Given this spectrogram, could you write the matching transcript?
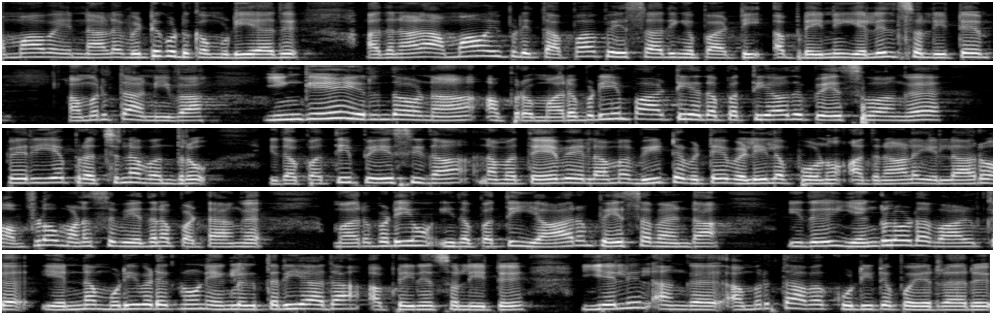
அம்மாவை என்னால் விட்டு கொடுக்க முடியாது. அதனால் அம்மாவை இப்படி தப்பாக பேசாதீங்க பாட்டி அப்படின்னு எழில் சொல்லிட்டு அமிர்தா நீ வா. இங்கேயே இருந்தோன்னா அப்புறம் மறுபடியும் பாட்டி அதை பற்றியாவது பேசுவாங்க பெரிய பிரச்சனை வந்துடும் இதை பற்றி பேசி தான் நம்ம தேவையில்லாமல் வீட்டை விட்டே வெளியில் போகணும். அதனால் எல்லாரும் அவ்வளோ மனசு வேதனைப்பட்டாங்க. மறுபடியும் இதை பற்றி யாரும் பேச வேண்டாம். இது எங்களோட வாழ்க்கை. என்ன முடிவெடுக்கணும்னு எங்களுக்கு தெரியாதா? அப்படின்னு சொல்லிட்டு எழில் அங்கே அமிர்தாவை கூட்டிகிட்டு போயிடுறாரு.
